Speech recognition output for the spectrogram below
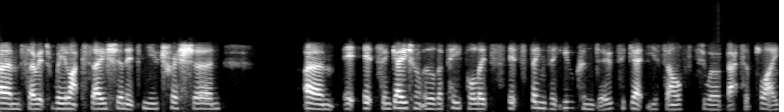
Um, so it's relaxation, it's nutrition, um, it, it's engagement with other people. It's it's things that you can do to get yourself to a better place,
